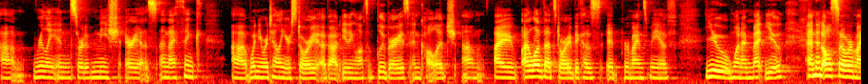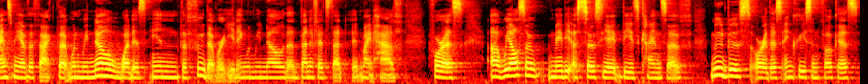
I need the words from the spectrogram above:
um, really in sort of niche areas. And I think uh, when you were telling your story about eating lots of blueberries in college. Um, I, I love that story because it reminds me of you when I met you. And it also reminds me of the fact that when we know what is in the food that we're eating, when we know the benefits that it might have for us, uh, we also maybe associate these kinds of mood boosts or this increase in focus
